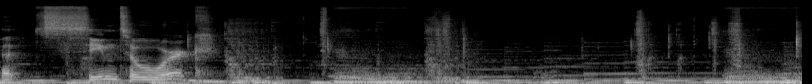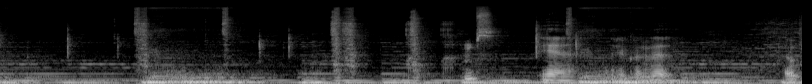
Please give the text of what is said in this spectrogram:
That seemed to work. Oops. Yeah, I heard quite a bit. Oh,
